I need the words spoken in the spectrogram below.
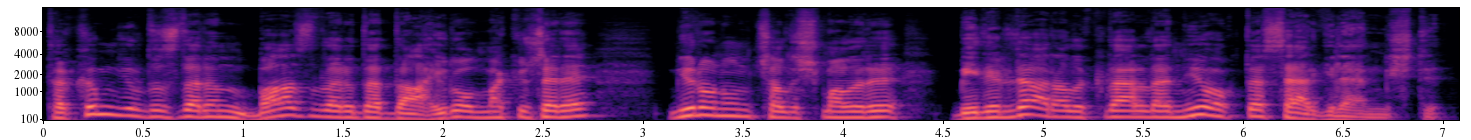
takım yıldızların bazıları da dahil olmak üzere Miro'nun çalışmaları belirli aralıklarla New York'ta sergilenmişti.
